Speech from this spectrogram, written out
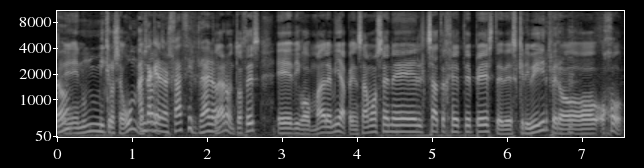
en un microsegundo. Anda que no es fácil, claro. Claro, entonces eh, digo, madre mía, pensamos en el chat GTP este de escribir, pero ojo,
